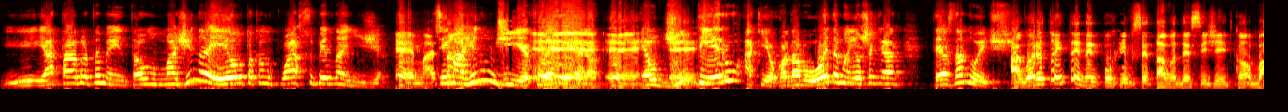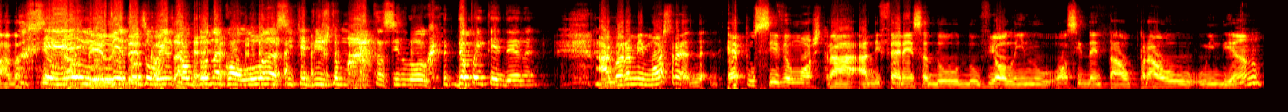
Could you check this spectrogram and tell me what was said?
E, a tábua também. Então, imagina eu tocando quarto subindo na Índia. É, mas Você tá... imagina um dia como é, é que era. É, é o dia é. inteiro aqui. Eu acordava 8 da manhã, eu chegava 10 da noite. Agora eu tô entendendo por que você tava desse jeito, com a barba Sei, eu todo ele com dor na coluna, assim, que bicho do mato, assim, louco. Deu pra entender, né? Agora me mostra, é possível mostrar a diferença do, do violino ocidental para o, o, indiano?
